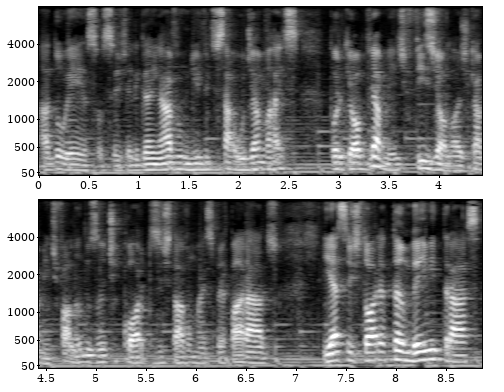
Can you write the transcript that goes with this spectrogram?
a doença, ou seja, ele ganhava um nível de saúde a mais, porque, obviamente, fisiologicamente falando, os anticorpos estavam mais preparados. E essa história também me traz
